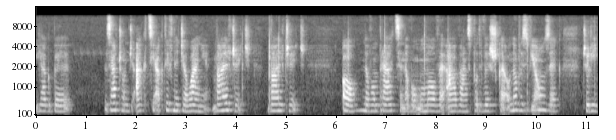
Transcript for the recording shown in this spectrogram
jakby zacząć akcję, aktywne działanie, walczyć, walczyć o nową pracę, nową umowę, awans, podwyżkę, o nowy związek, czyli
